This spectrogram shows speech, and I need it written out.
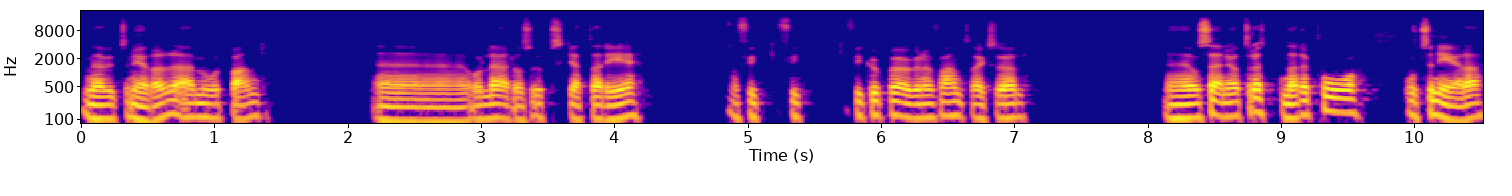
när vi turnerade där med vårt band. Och lärde oss uppskatta det. Och fick, fick, fick upp ögonen för hantverksöl. Eh, och sen när jag tröttnade på att turnera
